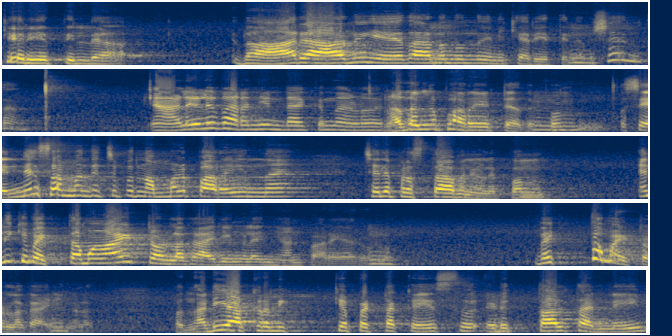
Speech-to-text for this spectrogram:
എനിക്കറിയത്തില്ല. ഇത് ആരാണ് ഏതാണെന്നൊന്നും എനിക്കറിയത്തില്ല. പക്ഷെ എന്താ? ആളുകൾ പറഞ്ഞുണ്ടാക്കുന്നതാണോ അതങ്ങ് പറയട്ടെ. അതിപ്പം എന്നെ സംബന്ധിച്ചിപ്പം നമ്മൾ പറയുന്ന ചില പ്രസ്താവനകൾ ഇപ്പം എനിക്ക് വ്യക്തമായിട്ടുള്ള കാര്യങ്ങളെ ഞാൻ പറയാറുള്ളൂ. വ്യക്തമായിട്ടുള്ള കാര്യങ്ങൾ ഇപ്പം നടി ആക്രമിക്കപ്പെട്ട കേസ് എടുത്താൽ തന്നെയും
